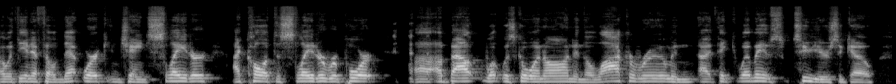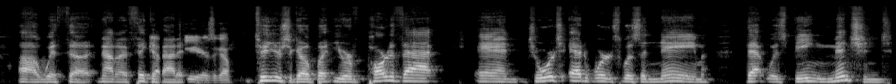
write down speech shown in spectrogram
uh, with the NFL Network and Jane Slater. I call it the Slater Report about what was going on in the locker room. And I think, well, maybe it was two years ago uh, with, uh, now that I think yep, about it, two years ago. Two years ago, but you were part of that. And George Edwards was a name that was being mentioned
